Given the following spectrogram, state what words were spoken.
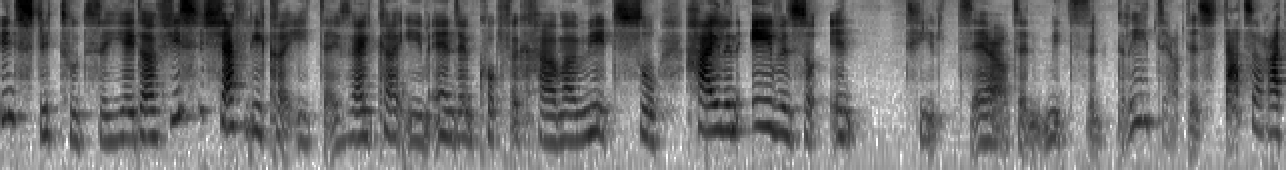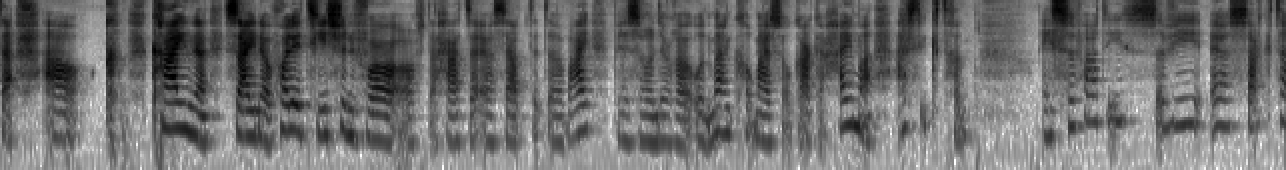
Institute jeder wissenschaftliche Idee, welche ihm in den Kopf kam, mit zu heilen, ebenso den Mitglieder des Staatsrates auch keine seiner politischen Vorurteile hatte. Er sagte dabei besondere und manchmal sogar geheime Absichten. Es war dies, wie er sagte,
